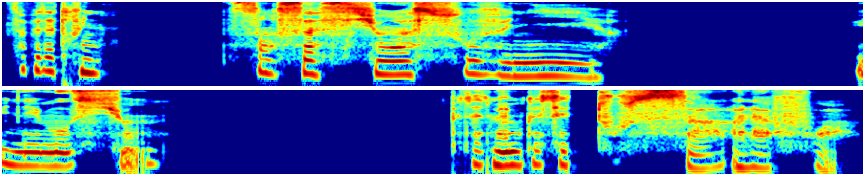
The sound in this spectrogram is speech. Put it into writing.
ça peut être une sensation, un souvenir, une émotion. Peut-être même que c'est tout ça à la fois.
